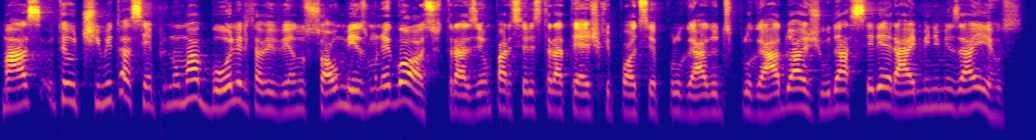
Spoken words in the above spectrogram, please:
Mas o teu time tá sempre numa bolha, ele tá vivendo só o mesmo negócio. Trazer um parceiro estratégico que pode ser plugado ou desplugado ajuda a acelerar e minimizar erros.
